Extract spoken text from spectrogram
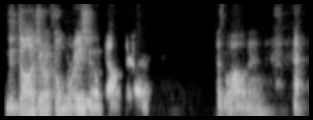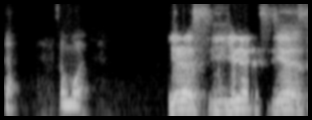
the Dollar General So Corporation. as well, then, somewhat. Yes, yes, yes.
